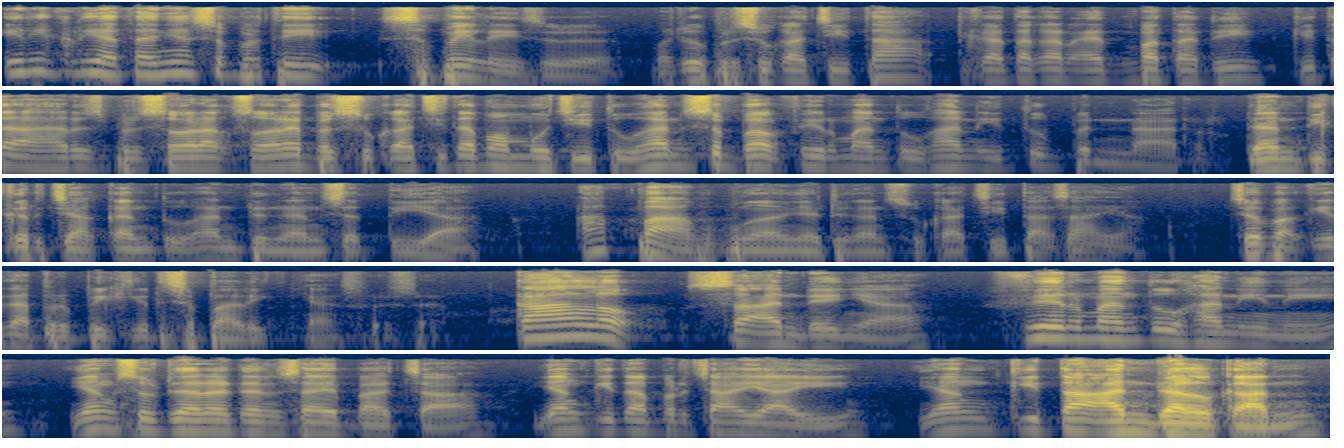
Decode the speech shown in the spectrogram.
Ini kelihatannya seperti sepele, saudara. Waduh, bersuka cita, dikatakan ayat 4 tadi, kita harus bersorak-sorai, bersuka cita memuji Tuhan, sebab firman Tuhan itu benar. Dan dikerjakan Tuhan dengan setia. Apa hubungannya dengan sukacita saya? Coba kita berpikir sebaliknya, saudara. Kalau seandainya firman Tuhan ini yang saudara dan saya baca, yang kita percayai, yang kita andalkan,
